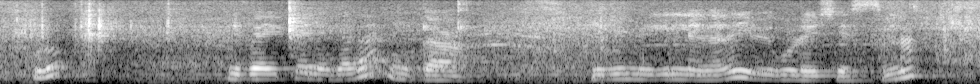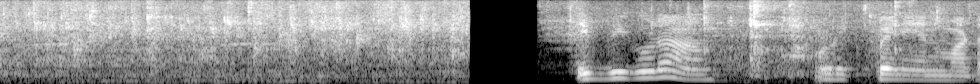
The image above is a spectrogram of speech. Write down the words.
ఇప్పుడు ఇవి అయిపోయినాయి కదా ఇంకా ఇవి మిగిలినాయి కదా ఇవి కూడా వేసేస్తున్నా. ఇవి కూడా ఉడికిపోయినాయి అనమాట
